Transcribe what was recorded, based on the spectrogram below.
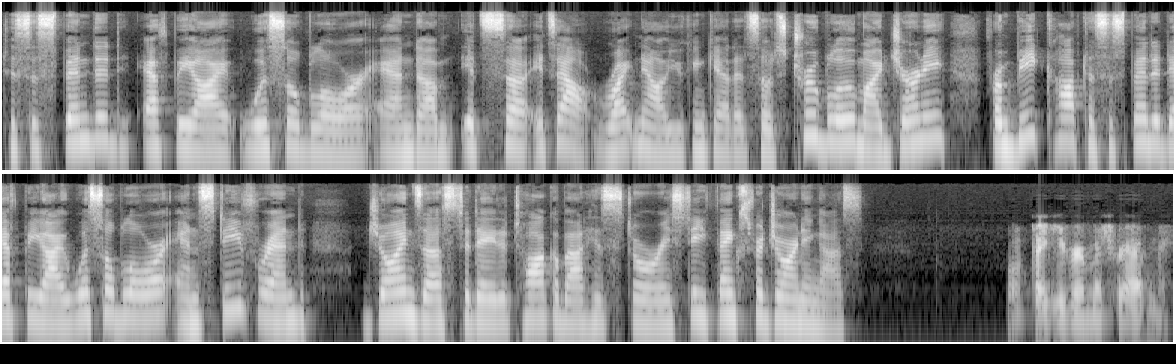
to Suspended FBI Whistleblower. And um, it's, uh, it's out right now. You can get it. So it's True Blue My Journey from Beat Cop to Suspended FBI Whistleblower. And Steve Friend joins us today to talk about his story. Steve, thanks for joining us. Well, thank you very much for having me.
